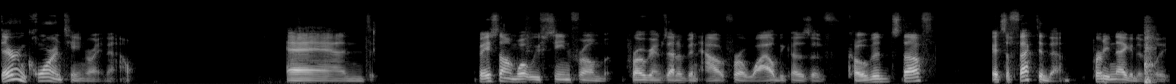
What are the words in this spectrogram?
they're in quarantine right now and based on what we've seen from programs that have been out for a while because of COVID stuff, it's affected them pretty negatively.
